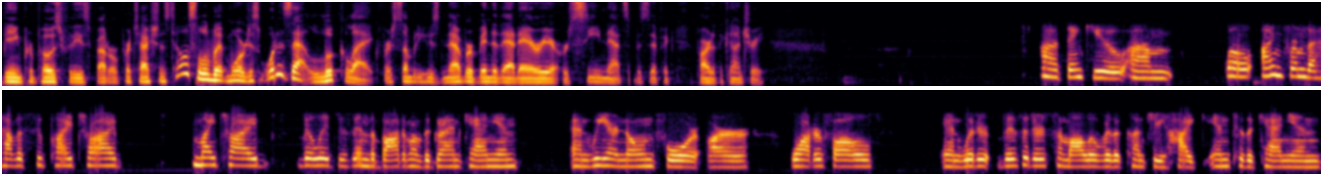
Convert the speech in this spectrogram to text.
being proposed for these federal protections. Tell us a little bit more. Just what does that look like for somebody who's never been to that area or seen that specific part of the country? Uh, thank you. Um, well, I'm from the Havasupai tribe. My tribe's village is in the bottom of the Grand Canyon, and we are known for our waterfalls. And visitors from all over the country hike into the canyon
